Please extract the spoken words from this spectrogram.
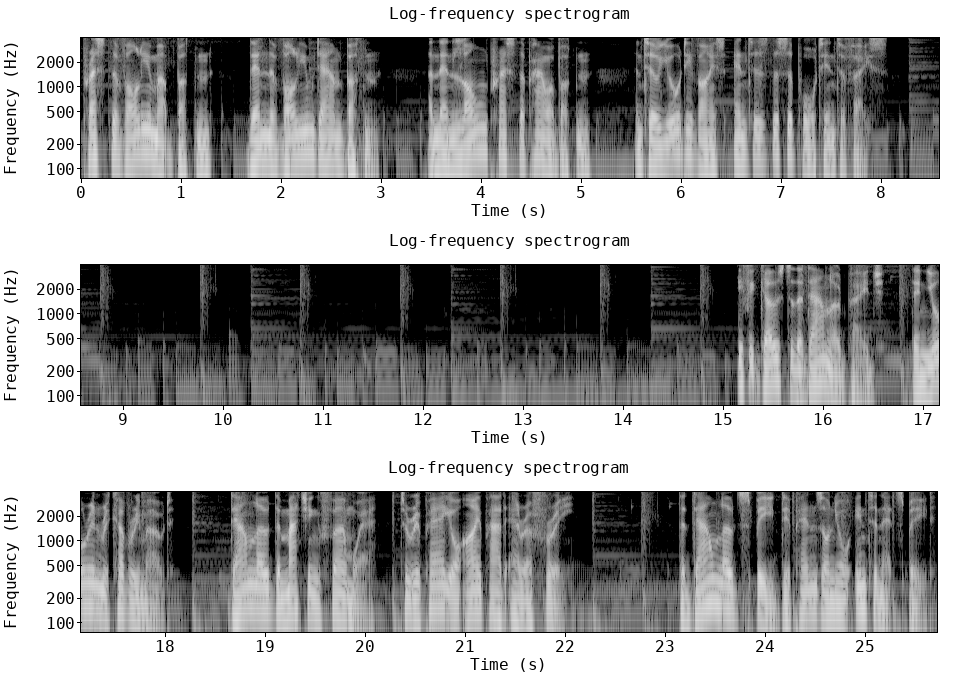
Press the volume up button, then the volume down button, and then long press the power button until your device enters the support interface. If it goes to the download page, then you're in recovery mode. Download the matching firmware to repair your iPad error-free. The download speed depends on your internet speed.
